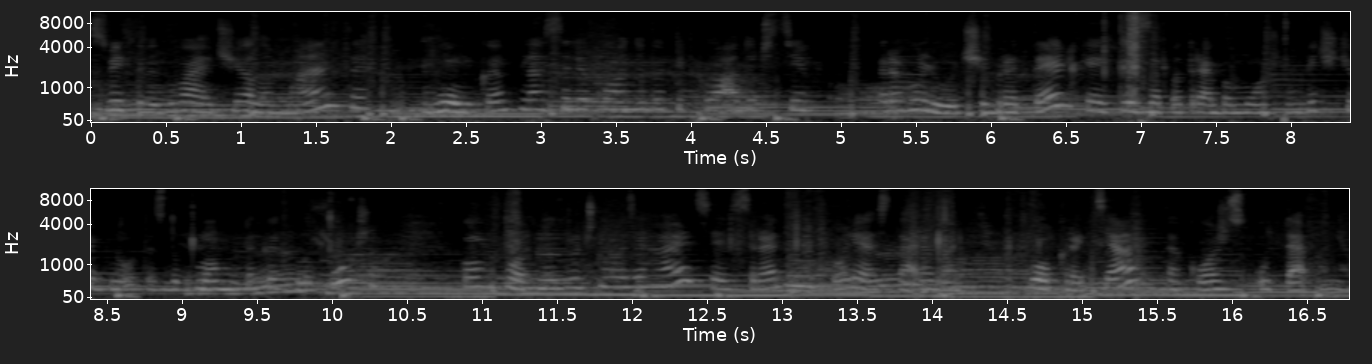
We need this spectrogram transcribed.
світловідбиваючі елементи, гумки на силіконовій підкладочці, регулюючі бретельки, які за потреби можна відщібнути з допомогою таких липучок, комфортно зручно одягається і всередині поліестерове покриття, також з утепленням.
